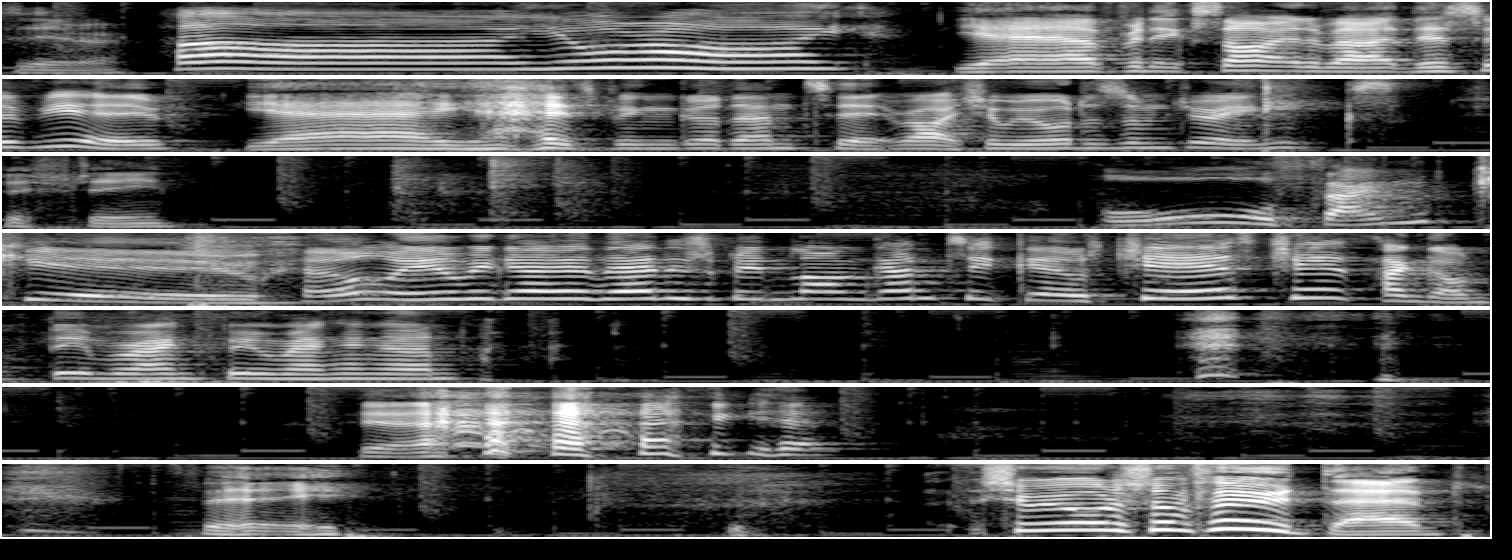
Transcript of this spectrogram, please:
Zero. Hi, you alright? Yeah, I've been excited about this. Have you? Yeah, yeah, it's been good, hasn't it? Right, shall we order some drinks? Fifteen. Oh, thank you. Oh, here we go then. It's been long, hasn't it, girls? Cheers, cheers. Hang on, boomerang, boomerang, hang on. yeah, yeah. Thirty. Should we order some food then?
